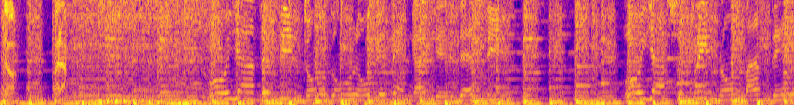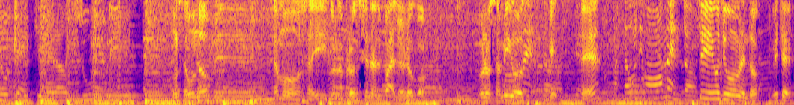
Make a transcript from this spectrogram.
No, para. Todo lo que tenga que decir. Voy a sufrir no más de lo que quieran sufrir. Un segundo. Estamos ahí con la producción al palo, loco. Unos amigos que... ¿Eh? Hasta último momento. Sí, último momento, ¿viste?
